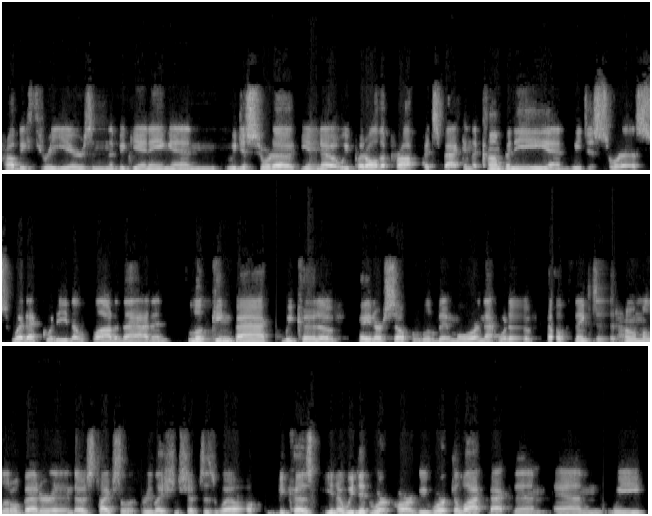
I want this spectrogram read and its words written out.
probably three years in the beginning, and we just sort of you know we put all the profits back in the company, and we just sort of sweat equity a lot of that. And looking back, we could have paid ourselves a little bit more, and that would have helped things at home a little better, and those types of relationships as well. Because you know we did work hard. We worked a lot back then, and we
